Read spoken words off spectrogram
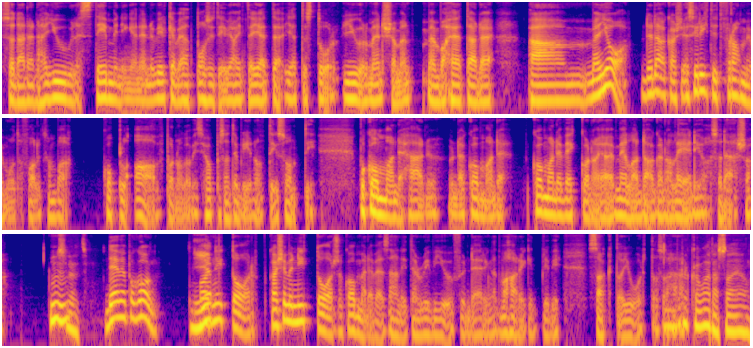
sådär den här julstämningen ännu, vilket vi är positiv. Jag är inte jätte, jättestor julmänniska, men, men vad heter det? Um, men ja, det där kanske, jag ser riktigt fram emot att få liksom bara koppla av på något vis. Jag hoppas att det blir någonting sånt i, på kommande här nu, under kommande, kommande veckorna. Jag är mellandagarna ledig och sådär så. Mm, det är väl på gång. Yep. Och ett nytt år. Kanske med nytt år så kommer det väl så här en liten review-fundering att vad har riktigt blivit sagt och gjort och så här. Det brukar vara så, ja.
